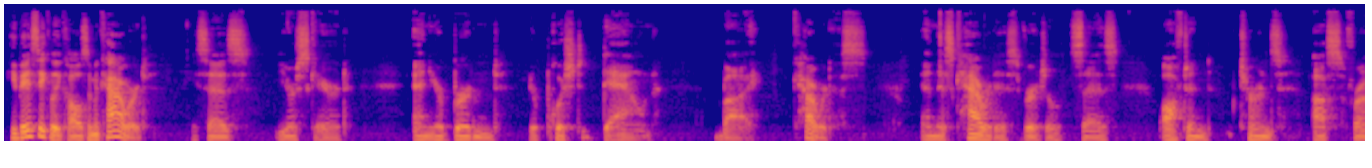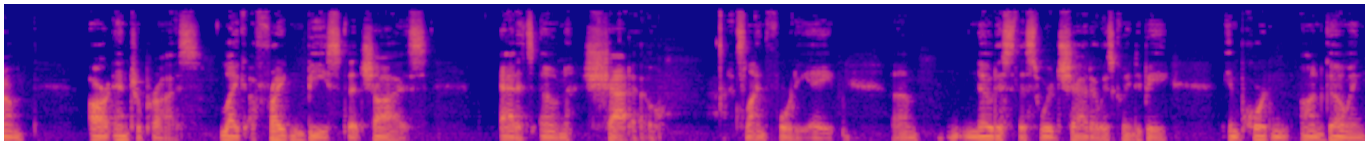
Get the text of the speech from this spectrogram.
He basically calls him a coward. He says, You're scared and you're burdened, you're pushed down by cowardice. And this cowardice, Virgil says, often turns us from our enterprise, like a frightened beast that shies at its own shadow. It's line 48. Um, notice this word shadow is going to be important ongoing.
